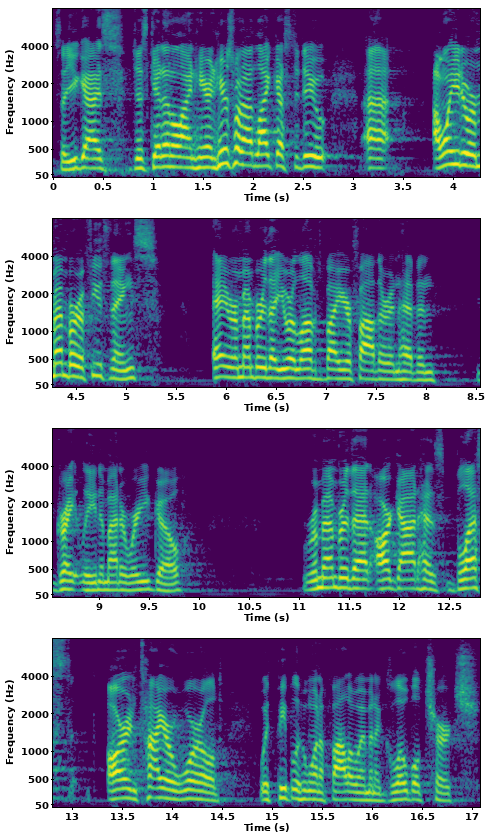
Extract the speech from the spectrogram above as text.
So you guys just get in the line here. And here's what I'd like us to do uh, I want you to remember a few things. A, remember that you are loved by your Father in heaven greatly, no matter where you go. Remember that our God has blessed our entire world with people who want to follow Him in a global church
